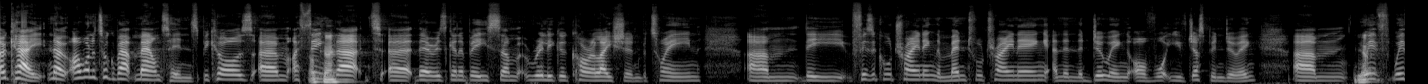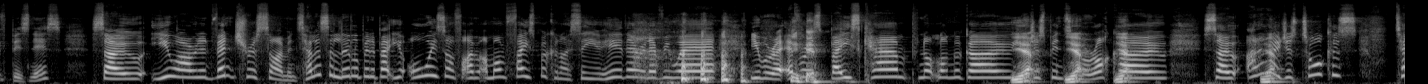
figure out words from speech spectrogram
okay, no, I want to talk about mountains because um, I think okay. that uh, there is going to be some really good correlation between um, the physical training, the mental training, and then the doing of what you've just been doing um, yep. with with business. So you are an adventurer, Simon. Tell us a little bit about you. Always off. I'm, I'm on Facebook and I see you here, there, and everywhere. you were at Everest yeah. Base Camp not long ago. Yeah. You've just been to yep. Morocco. Yep. So I don't know. Just talk us. T-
